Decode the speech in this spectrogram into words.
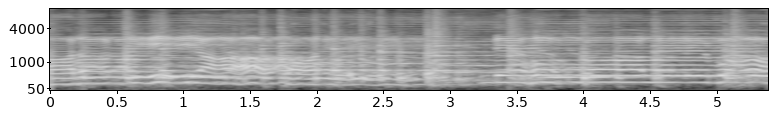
দিয়া করে। দেহ কলে এ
